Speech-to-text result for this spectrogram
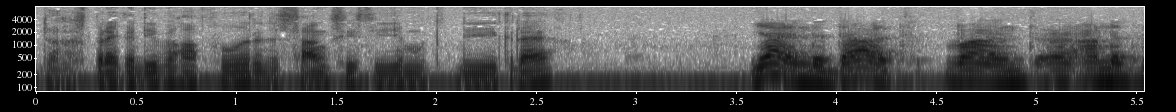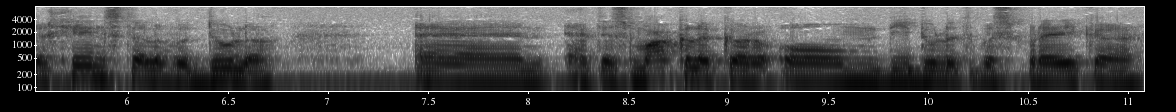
de gesprekken die we gaan voeren, de sancties die je, die je krijgt. Ja, inderdaad. Want uh, aan het begin stellen we doelen. En het is makkelijker om die doelen te bespreken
